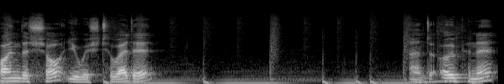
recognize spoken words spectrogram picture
Find the shot you wish to edit and open it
